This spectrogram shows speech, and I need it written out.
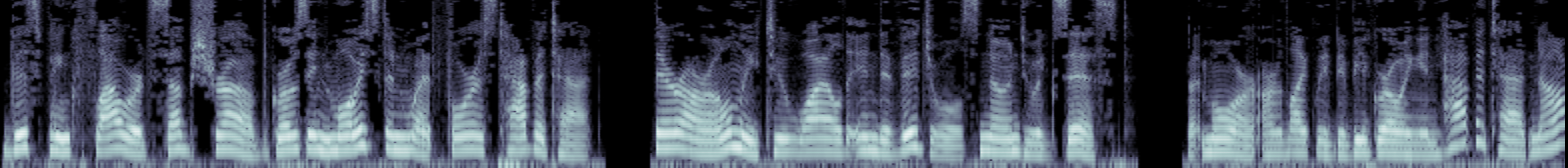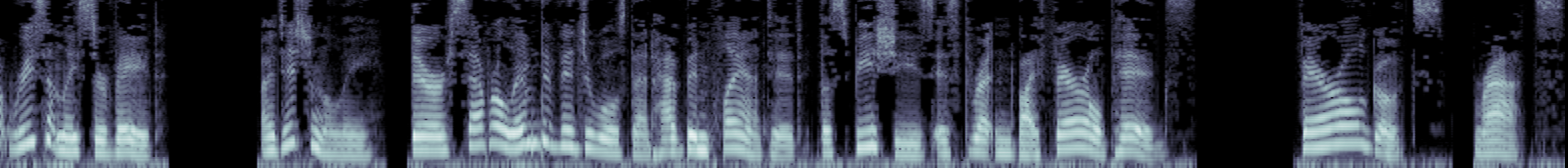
This pink-flowered subshrub grows in moist and wet forest habitat. There are only two wild individuals known to exist, but more are likely to be growing in habitat not recently surveyed. Additionally, there are several individuals that have been planted. The species is threatened by feral pigs, feral goats, rats,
